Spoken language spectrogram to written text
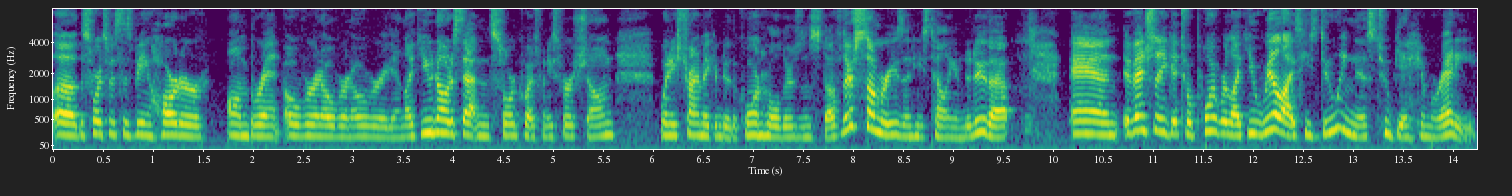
uh, the swordsmith is being harder on Brent over and over and over again. Like you notice that in Sword Quest when he's first shown, when he's trying to make him do the corn holders and stuff. There's some reason he's telling him to do that, and eventually you get to a point where like you realize he's doing this to get him ready.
